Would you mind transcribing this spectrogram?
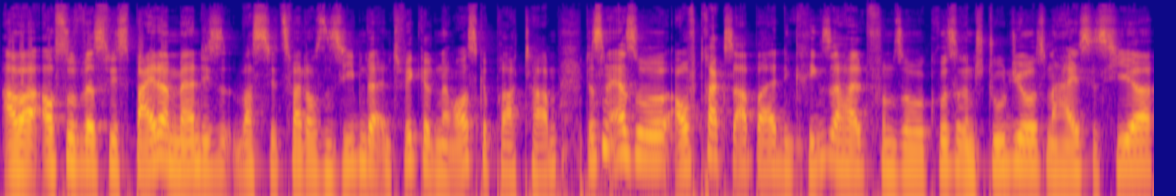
Aber auch so was wie Spider-Man, was sie 2007 da entwickelt und herausgebracht haben, das sind eher so Auftragsarbeiten, die kriegen sie halt von so größeren Studios. Und dann heißt es hier,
